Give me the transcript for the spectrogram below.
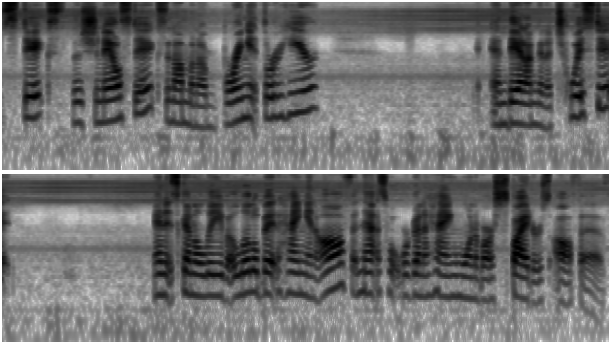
sticks, the chenille sticks, and I'm going to bring it through here. And then I'm going to twist it. And it's going to leave a little bit hanging off, and that's what we're going to hang one of our spiders off of.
